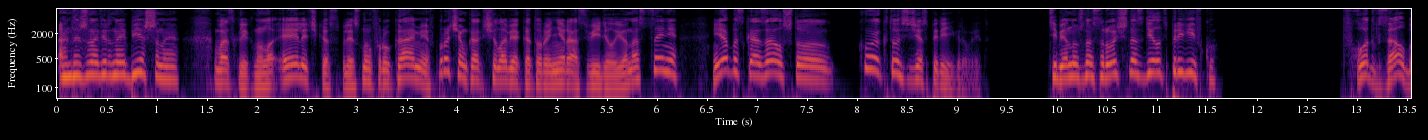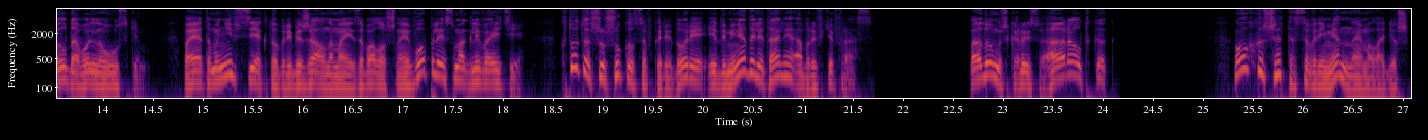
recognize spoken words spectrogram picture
«Она же, наверное, бешеная!» — воскликнула Элечка, всплеснув руками. Впрочем, как человек, который не раз видел ее на сцене, я бы сказал, что кое-кто сейчас переигрывает. «Тебе нужно срочно сделать прививку». Вход в зал был довольно узким, поэтому не все, кто прибежал на мои заполошенные вопли, смогли войти. Кто-то шушукался в коридоре, и до меня долетали обрывки фраз. «Подумаешь, крыса, орал-то как?» Ох уж это современная молодежь.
